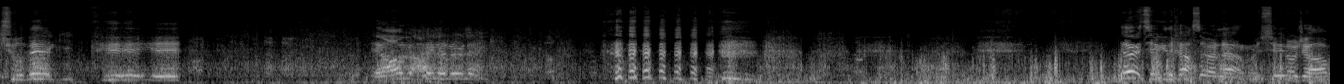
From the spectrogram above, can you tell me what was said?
Uçtu ve gitti. E abi aynen öyle. evet sevgili şahseverler, Hüseyin hocam,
